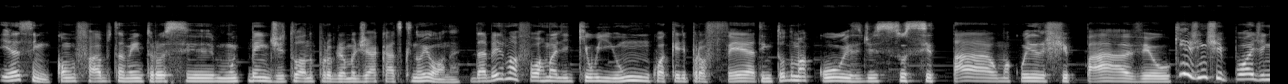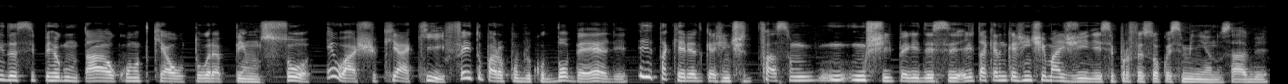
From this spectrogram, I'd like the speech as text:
E assim, como o Fábio também trouxe muito bem dito lá no programa de Akatsuki no Yo, né? Da mesma forma ali que o Yun com aquele profeta tem toda uma coisa de suscitar uma coisa chipável, que a gente pode ainda se perguntar o quanto que a autora pensou. Eu acho que aqui, feito para o público do BL, ele tá querendo que a gente faça um, um, um chip aí desse. Ele tá querendo que a gente imagine esse professor com esse menino, sabe?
